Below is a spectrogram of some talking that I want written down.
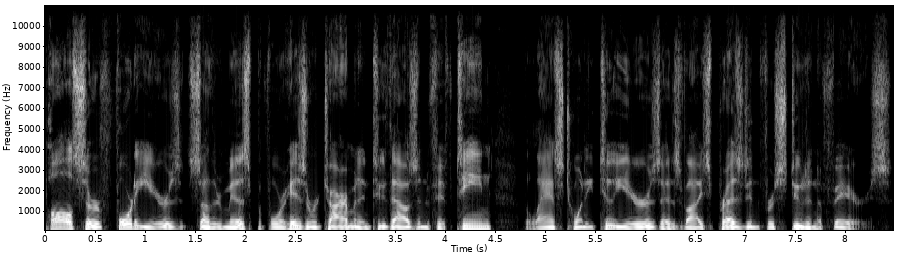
Paul served 40 years at Southern Miss before his retirement in 2015, the last 22 years as vice president for student affairs.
